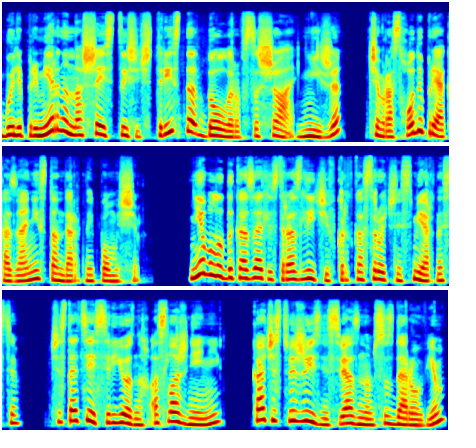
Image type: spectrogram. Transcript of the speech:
были примерно на 6300 долларов США ниже, чем расходы при оказании стандартной помощи. Не было доказательств различий в краткосрочной смертности, частоте серьезных осложнений, качестве жизни, связанном со здоровьем,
